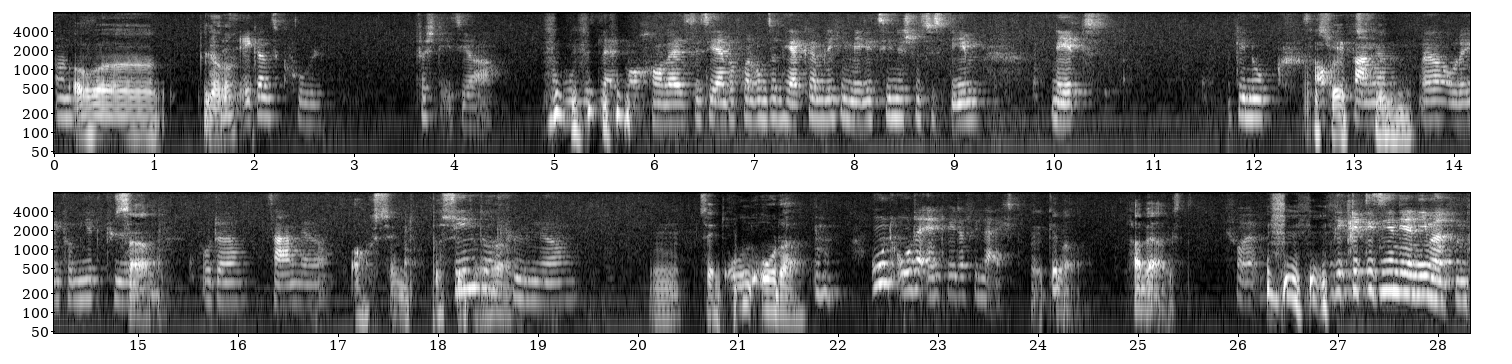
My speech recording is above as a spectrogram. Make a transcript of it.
Und Aber ja, das ist eh ganz cool. Verstehe es ja auch, warum das Leute machen, weil sie sich einfach von unserem herkömmlichen medizinischen System nicht genug aufgefangen ja, oder informiert fühlen. Sind. Oder sind, ja. auch sind passiert. Sind und ja. fühlen, ja. Sind und oder. Und oder entweder vielleicht. Ja, genau. Habe Angst. Voll. Wir kritisieren ja niemanden.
